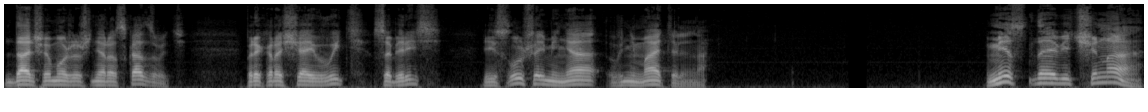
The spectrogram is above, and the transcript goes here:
Дальше можешь не рассказывать. Прекращай выть, соберись и слушай меня внимательно. Местная ветчина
